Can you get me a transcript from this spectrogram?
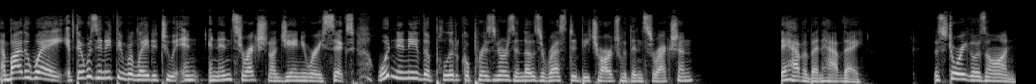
And by the way, if there was anything related to in, an insurrection on January 6th, wouldn't any of the political prisoners and those arrested be charged with insurrection? They haven't been, have they? The story goes on.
